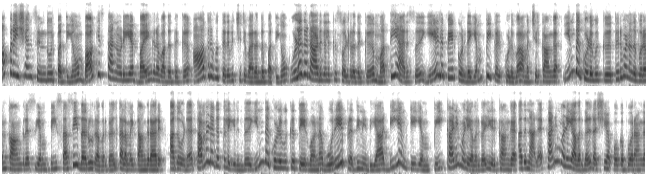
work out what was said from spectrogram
ஆபரேஷன் சிந்தூர் பத்தியும் பாகிஸ்தானுடைய பயங்கரவாதத்துக்கு ஆதரவு தெரிவிச்சிட்டு வர்றது பத்தியும் உலக நாடுகளுக்கு சொல்றதுக்கு மத்திய அரசு ஏழு பேர் கொண்ட எம்பிக்கள் குழுவை அமைச்சிருக்காங்க. இந்த குழுவுக்கு திருவனந்தபுரம் காங்கிரஸ் எம்பி சசி தரூர் அவர்கள் தலைமை தாங்குறாரு. அதோட தமிழகத்துல இருந்து இந்த குழுவுக்கு தேர்வான ஒரே பிரதிநிதியா டிஎம்கே எம்பி கனிமொழி அவர்கள் இருக்காங்க. அதனால கனிமொழி அவர்கள் ரஷ்யா போக போறாங்க.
